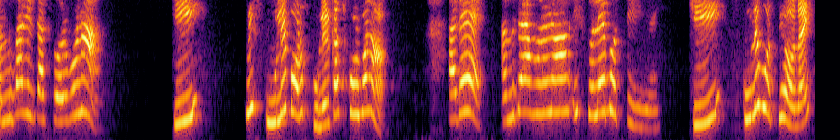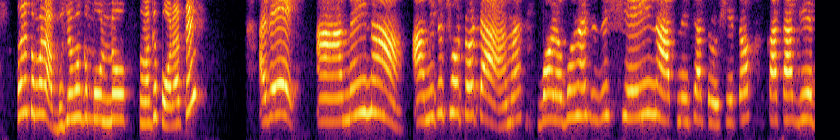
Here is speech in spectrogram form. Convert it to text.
আমি বাড়ির কাজ করব না। কি? তুমি স্কুলে পড়ো স্কুলের কাজ করবে না? আরে আমি তো এখনও স্কুলে ভর্তি হই নাই। কি? স্কুলে ভর্তি হও নাই? তাহলে তোমার আব্বু যে আমাকে বলল তোমাকে পড়াতে? আরে আমি না আমি তো ছোটটা বড় বোন আছে যে সেই না আপনি ছাত্র, সে তো গেট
